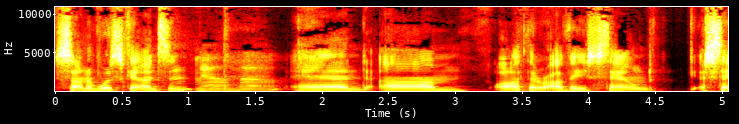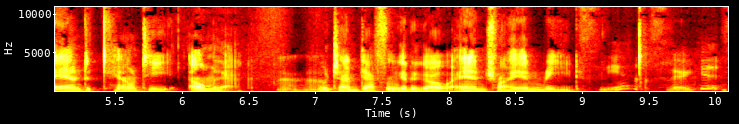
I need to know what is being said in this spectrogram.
son of Wisconsin, uh-huh. and um, author of a sound, Sand County Almanac, uh-huh. which I'm definitely going to go and try and read. Yeah, very good.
